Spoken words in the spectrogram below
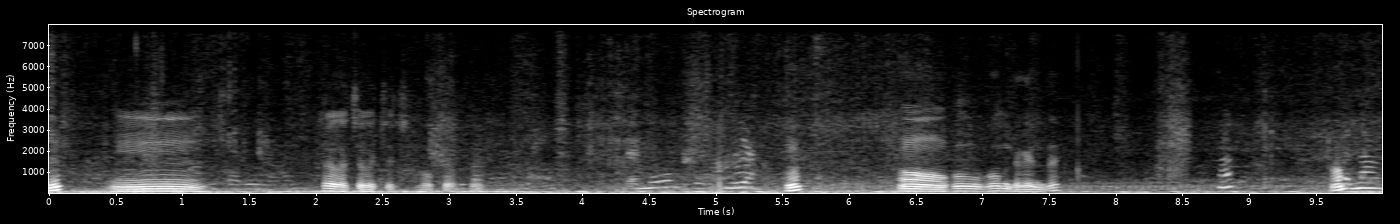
응? 음 그래 그치 그치 그치. 오케이 오케이 응? 어 그거 그거면 되겠는데 어? Bệnh không?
